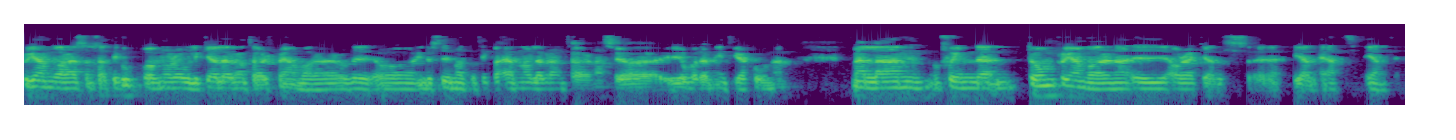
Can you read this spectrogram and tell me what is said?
programvara som satt ihop av några olika leverantörers programvaror och, vi, och Industrimatematik var en av leverantörerna. Så jag jobbade med integrationen mellan att få in den, de programvarorna i Oracles eh, helhet egentligen.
